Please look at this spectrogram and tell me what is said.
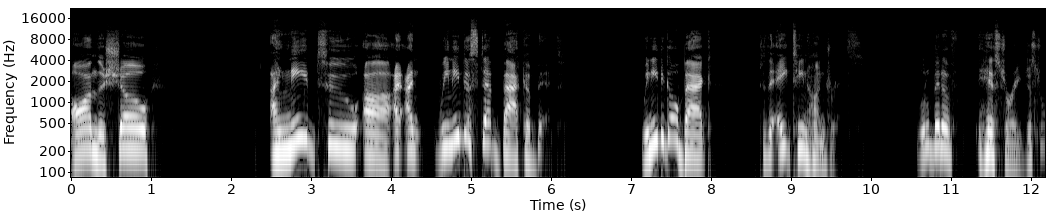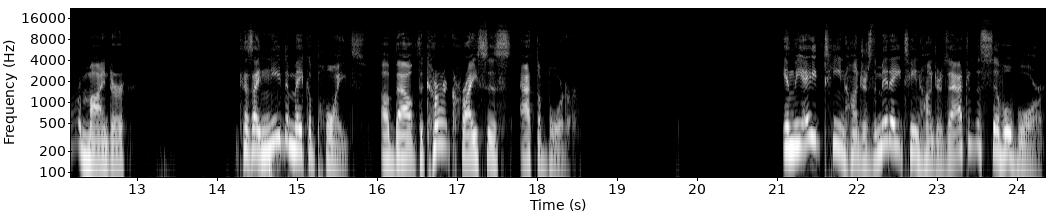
on the show. I need to uh I, I we need to step back a bit we need to go back to the 1800s. A little bit of history, just a reminder, because I need to make a point about the current crisis at the border. In the 1800s, the mid 1800s, after the Civil War,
